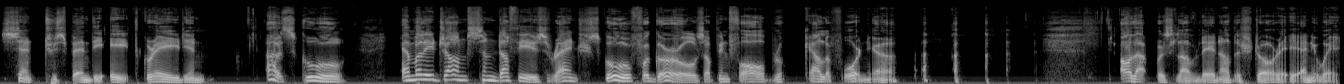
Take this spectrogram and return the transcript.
sent to spend the eighth grade in a school, Emily Johnson Duffy's Ranch School for Girls up in Fallbrook, California. oh, that was lovely. Another story, anyway.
